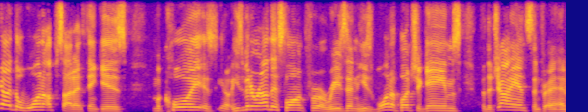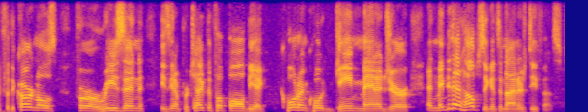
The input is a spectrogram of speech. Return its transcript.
you know, the one upside, I think, is McCoy is, you know, he's been around this long for a reason. He's won a bunch of games for the Giants and for, and for the Cardinals for a reason. He's going to protect the football, be a quote unquote game manager, and maybe that helps against the Niners defense.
